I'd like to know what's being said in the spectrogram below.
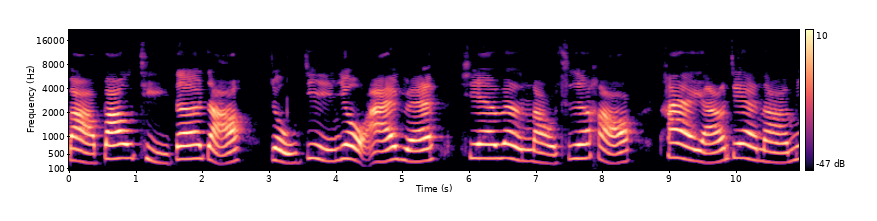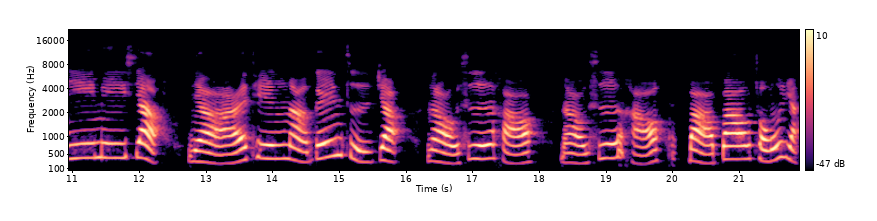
宝宝起得早，走进幼儿园。问老师好，太阳见了咪咪笑，鸟儿听了跟着叫。老师好，老师好，宝宝从小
